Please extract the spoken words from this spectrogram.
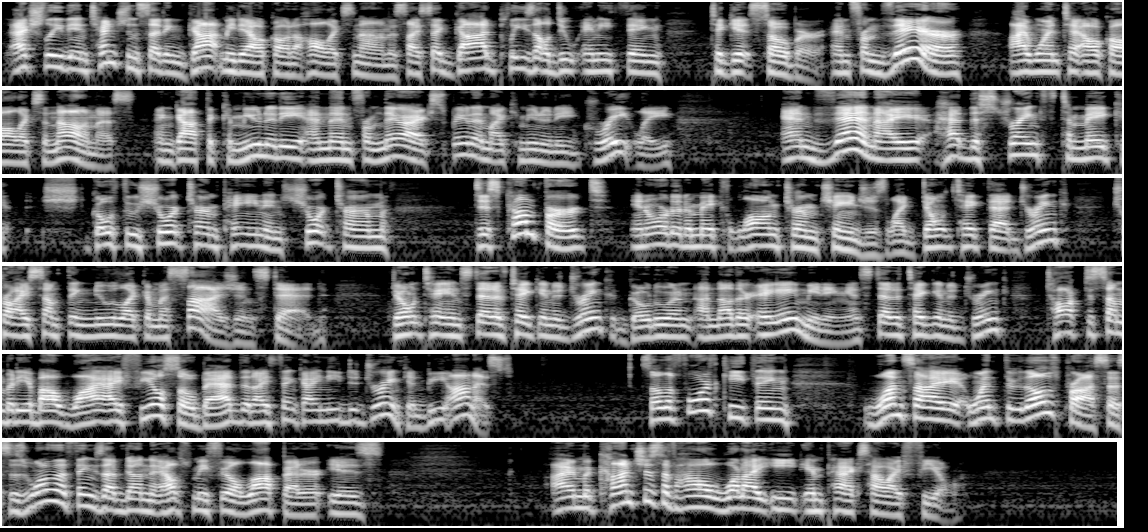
actually, the intention setting got me to Alcoholics Anonymous. I said, God, please, I'll do anything to get sober. And from there, I went to Alcoholics Anonymous and got the community. And then from there, I expanded my community greatly. And then I had the strength to make go through short-term pain and short-term discomfort in order to make long-term changes. Like don't take that drink, try something new like a massage instead. Don't instead of taking a drink, go to an, another AA meeting. Instead of taking a drink, talk to somebody about why I feel so bad that I think I need to drink and be honest. So the fourth key thing once I went through those processes, one of the things I've done that helps me feel a lot better is I'm conscious of how what I eat impacts how I feel.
